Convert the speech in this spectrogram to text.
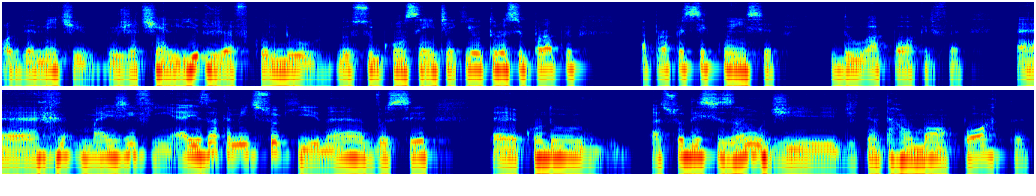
obviamente, eu já tinha lido, já ficou no meu, meu subconsciente aqui, eu trouxe o próprio, a própria sequência do Apócrifa. É, mas, enfim, é exatamente isso aqui, né? Você, é, quando a sua decisão de, de tentar arrombar uma porta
